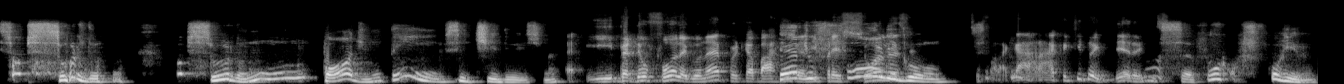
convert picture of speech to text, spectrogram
Isso é um absurdo. Um absurdo. Não, não, pode, não tem sentido isso, né? É, e perdeu o fôlego, né? Porque a barriga Perde ali pressiona. Fôlego. Você fala, caraca, que doideira isso. Nossa, foi horrível.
